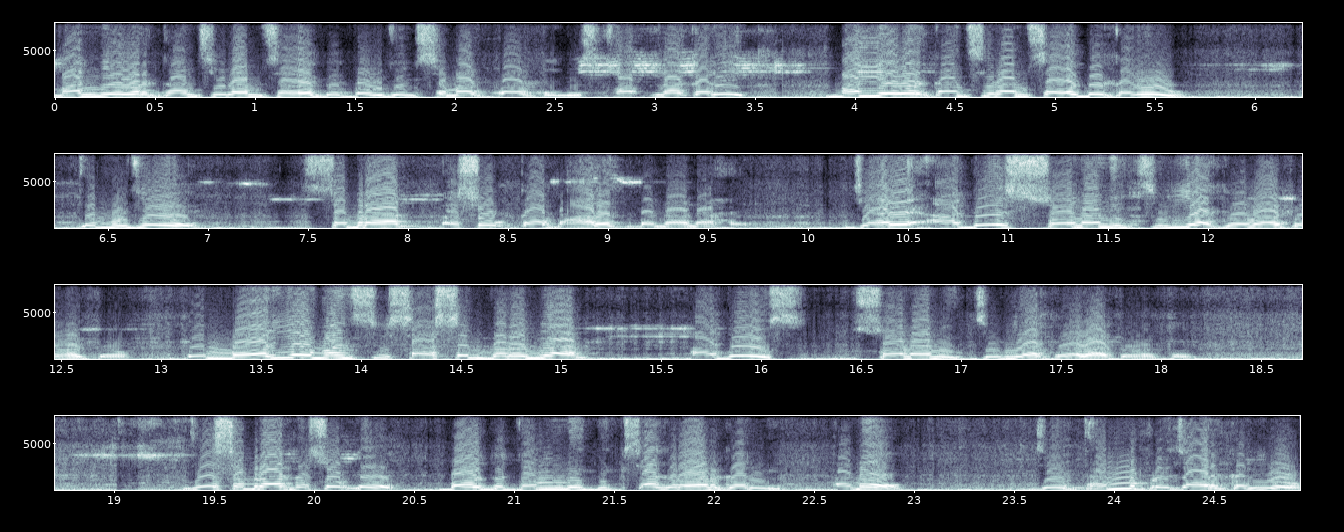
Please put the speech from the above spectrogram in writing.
માન્યવર કાંચીરામ સાહેબે બહુજન સમાજ પાર્ટીની સ્થાપના કરી માન્યવર કાંચીરામ સાહેબે કહ્યું कि मुझे सम्राट अशोक का भारत बनाना है જ્યારે આ દેશ સોનાની ચિડિયા કહેવાતો હતો એ મૌર્ય વંશી શાસન દરમિયાન આ દેશ સોનાની ચિડિયા કહેવાતો હતો. જે સમ્રાટ અશોકે બૌદ્ધ ધર્મની દીક્ષા ગ્રહણ કરી અને જે ધર્મ પ્રચાર કર્યો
